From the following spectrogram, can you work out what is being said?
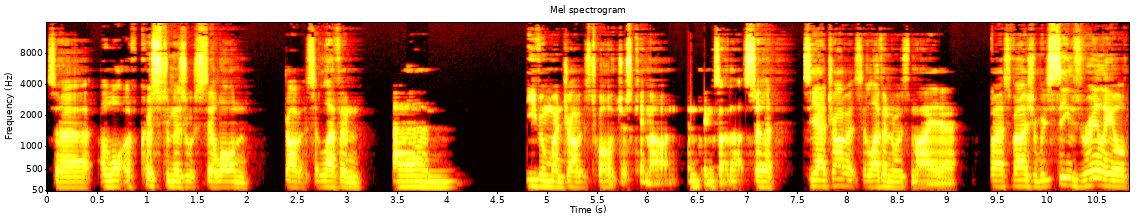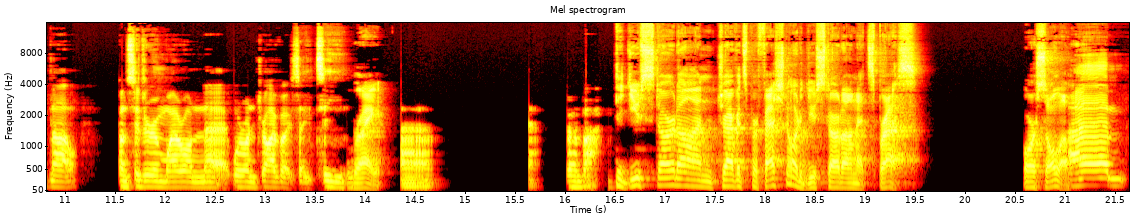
So a lot of customers were still on DriveWorks 11, um, even when DriveWorks 12 just came out and, and, things like that. So, so yeah, DriveWorks 11 was my uh, first version, which seems really old now, considering we're on uh, we're on DriveWorks 18. Right. Um, yeah, going back. Did you start on DriveWorks Professional or did you start on Express or Solo? Um,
